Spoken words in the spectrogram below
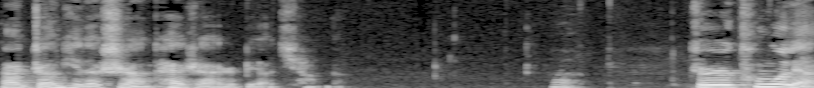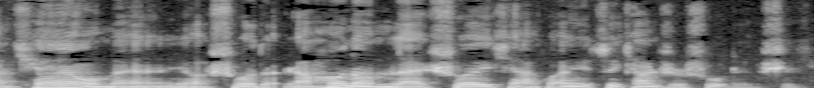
但是整体的市场态势还是比较强的，啊，这是通过两千我们要说的。然后呢，我们来说一下关于最强指数这个事情。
